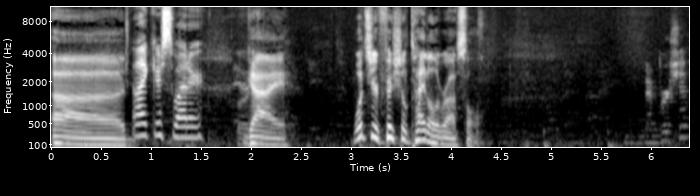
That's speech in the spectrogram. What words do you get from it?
uh, I like your sweater. guy. What's your official title, Russell? Membership?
